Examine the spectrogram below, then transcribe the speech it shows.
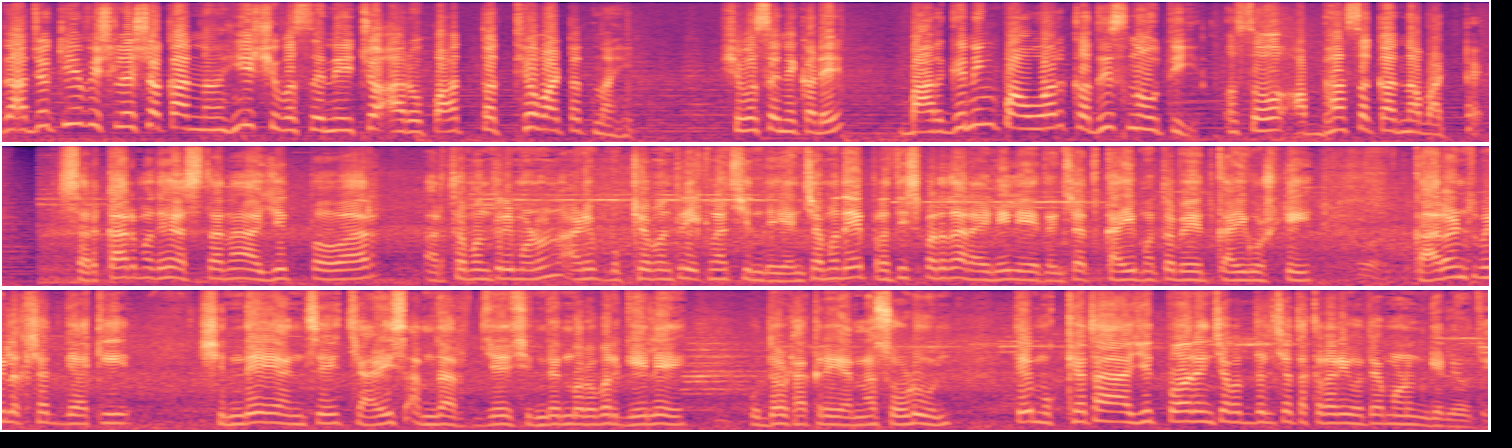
राजकीय विश्लेषकांनाही शिवसेनेच्या आरोपात तथ्य वाटत नाही. शिवसेनेकडे बार्गेनिंग पॉवर कधीच नव्हती असं अभ्यासकांना वाटतंय. सरकारमध्ये असताना अजित पवार अर्थमंत्री म्हणून आणि मुख्यमंत्री एकनाथ शिंदे यांच्यामध्ये प्रतिस्पर्धा राहिलेली आहे. त्यांच्यात काही मतभेद काही गोष्टी. कारण तुम्ही लक्षात घ्या की शिंदे यांचे चाळीस आमदार जे शिंदेबरोबर गेले उद्धव ठाकरे यांना सोडून ते मुख्यतः अजित पवार यांच्याबद्दलच्या तक्रारी होत्या म्हणून गेले होते.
